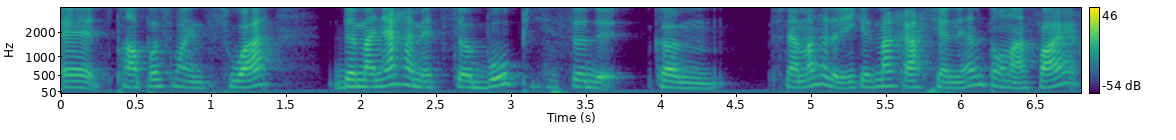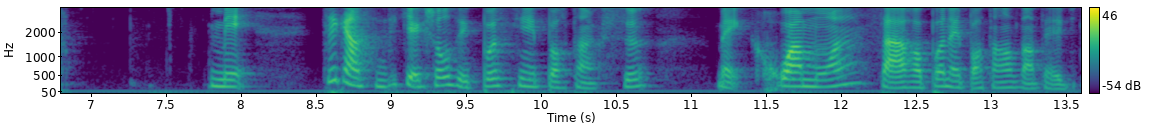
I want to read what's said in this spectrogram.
euh, tu prends pas soin de soi, de manière à mettre ça beau, puis c'est ça de comme finalement ça devient quasiment rationnel ton affaire. Mais tu sais quand tu dis quelque chose n'est pas si important que ça, ben crois-moi, ça n'aura pas d'importance dans ta vie.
